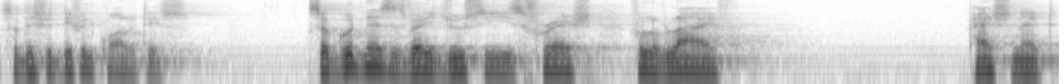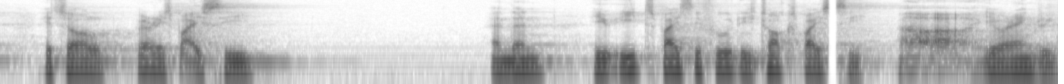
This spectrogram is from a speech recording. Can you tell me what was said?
So these are different qualities. So goodness is very juicy, is fresh, full of life passionate, it's all very spicy. And then you eat spicy food, you talk spicy. Ah, you are angry.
